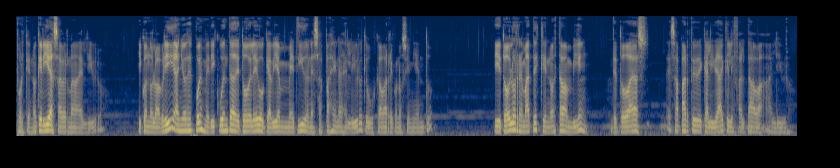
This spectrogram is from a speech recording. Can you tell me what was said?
Porque no quería saber nada del libro. Y cuando lo abrí, años después, me di cuenta de todo el ego que había metido en esas páginas del libro que buscaba reconocimiento. Y de todos los remates que no estaban bien. De toda esa parte de calidad que le faltaba al libro.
